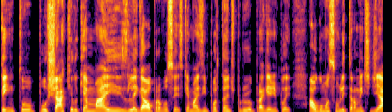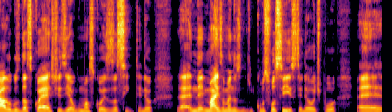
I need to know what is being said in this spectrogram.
tento puxar aquilo que é mais legal para vocês, que é mais importante pro, pra gameplay. Algumas são literalmente diálogos das quests e algumas coisas assim, entendeu? É, mais ou menos como se fosse isso, entendeu? Tipo, é,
